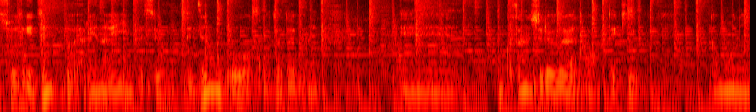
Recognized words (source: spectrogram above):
正直全部はやれないんですよ。で全部をこう例えばね、えー、3種類ぐらいの目的のもので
